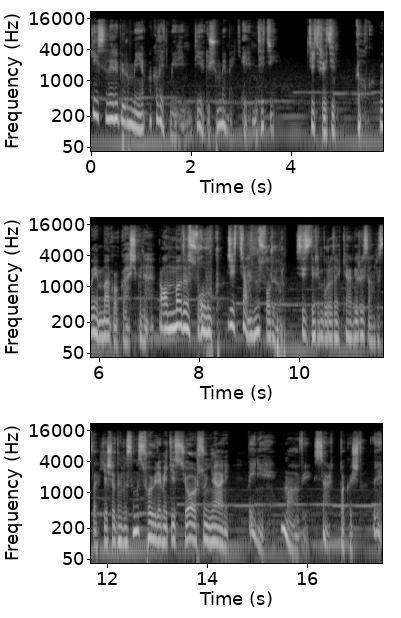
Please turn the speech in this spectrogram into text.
giysilere bürünmeyi akıl etmeliyim diye düşünmemek elimde değil. Titredim. Gok ve Magok aşkına. Amma da soğuk. Cidden soruyorum. Sizlerin burada kendi rızanızla yaşadığınızı mı söylemek istiyorsun yani? Beni mavi, sert bakışlı ve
